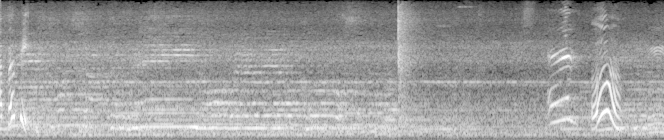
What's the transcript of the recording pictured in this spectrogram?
අපපි. Oh.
